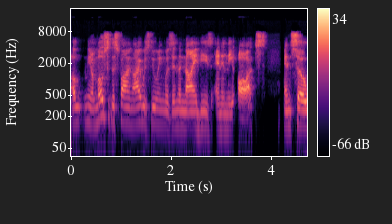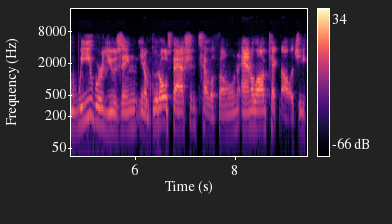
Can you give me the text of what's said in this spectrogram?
uh, you know most of the spying i was doing was in the 90s and in the aughts and so we were using, you know, good old fashioned telephone, analog technology.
